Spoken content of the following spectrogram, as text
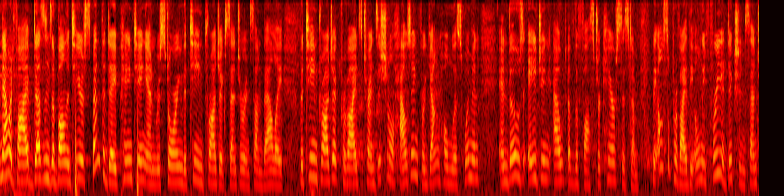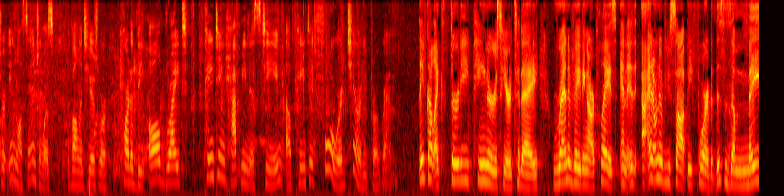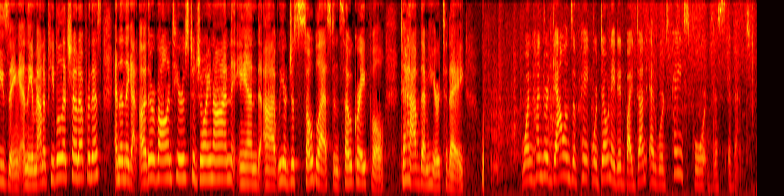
Now at 5, dozens of volunteers spent the day painting and restoring the Teen Project Center in Sun Valley. The Teen Project provides transitional housing for young homeless women and those aging out of the foster care system. They also provide the only free addiction center in Los Angeles. The volunteers were part of the ALLBRiGHT Painting Happiness team, a Paint-It-Forward charity program. They've got like 30 painters here today renovating our place. And it, I don't know if you saw it before, but this is amazing. And the amount of people that showed up for this. And then they got other volunteers to join on. And uh, we are just so blessed and so grateful to have them here today. 100 gallons of paint were donated by Dunn Edwards Paints for this event.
